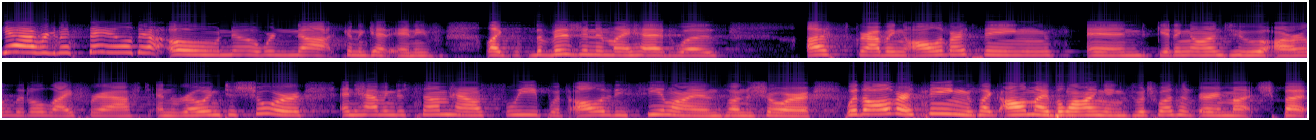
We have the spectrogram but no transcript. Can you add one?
yeah, we're gonna sail down. Oh no, we're not gonna get any. Like, the vision in my head was us grabbing all of our things and getting onto our little life raft and rowing to shore and having to somehow sleep with all of these sea lions on shore with all of our things, like all my belongings, which wasn't very much, but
